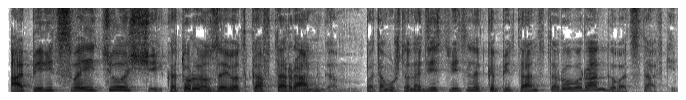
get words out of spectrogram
а перед своей тещей, которую он зовет кавторангом, потому что она действительно капитан второго ранга в отставке.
